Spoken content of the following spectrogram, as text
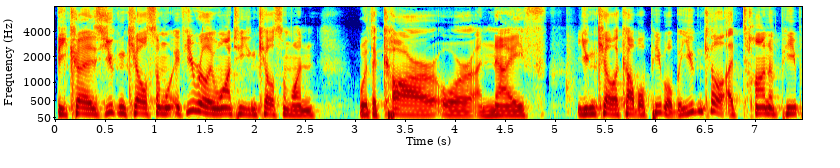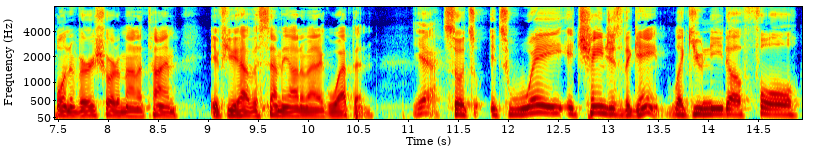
because you can kill someone if you really want to. You can kill someone with a car or a knife. You can kill a couple people, but you can kill a ton of people in a very short amount of time if you have a semi-automatic weapon. yeah So it's it's way it changes the game. Like you need a full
